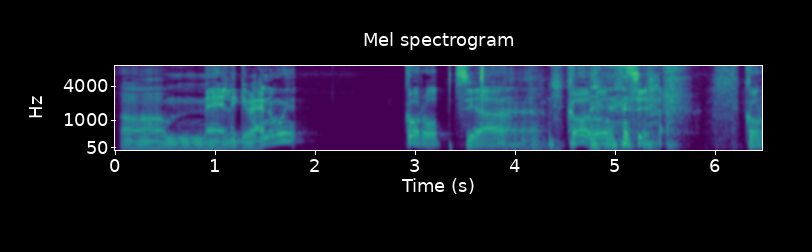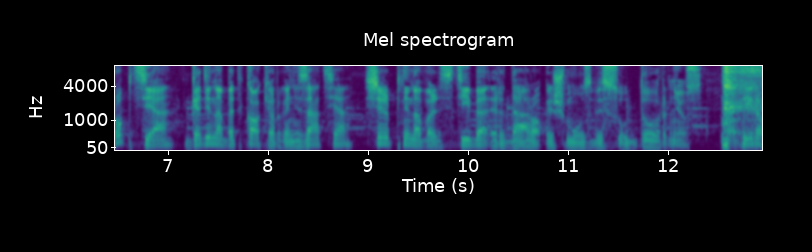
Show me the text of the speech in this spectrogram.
Uh, Meilė gyvenimui? Korupcija. Korupcija. Korupcija gadina bet kokią organizaciją, silpnina valstybę ir daro iš mūsų visų durnius. Tai yra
